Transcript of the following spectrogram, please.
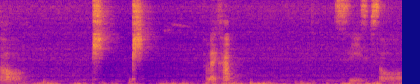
ต้องเท่าไหรครับ สี่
